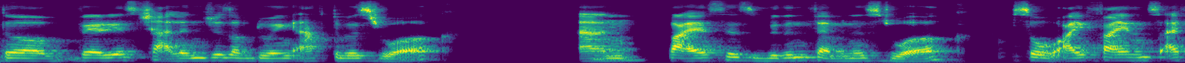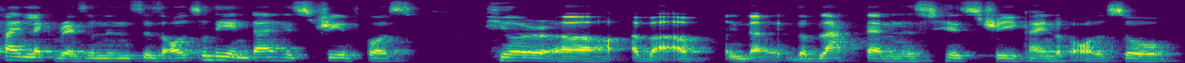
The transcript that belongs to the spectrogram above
the various challenges of doing activist work and Mhm. biases within feminist work. so I find I find like resonances. Also, the entire history, of course, here uh, about the the Black feminist history, kind of also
